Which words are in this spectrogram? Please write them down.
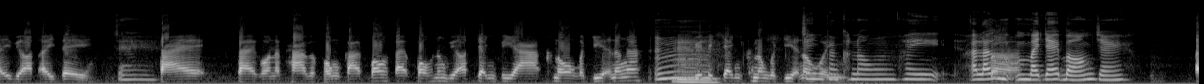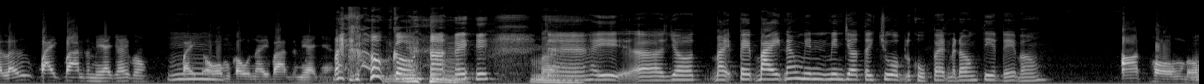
អីវាអត់អីទេចាតែតែគាត់ថាវាផងកើតបោសតែបោសហ្នឹងវាអត់ចេញពីអាខ្នងកាជាហ្នឹងណាវាទៅចេញក្នុងកាជាហ្នឹងវិញចេញក្នុងហើយឥឡូវមិនដែរបងចា ឥឡូវបែកបានសម្រាប់ហើយបងបែកអមកូនឯងបានសម្រាប់បែកអមកូនហើយចាហើយយកបែកពេលបែកហ្នឹងមានមានយកទៅជួបលោកគ្រូពេទ្យម្ដងទៀតទេបងអត់ផងបង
